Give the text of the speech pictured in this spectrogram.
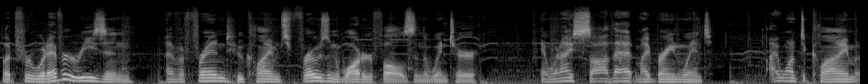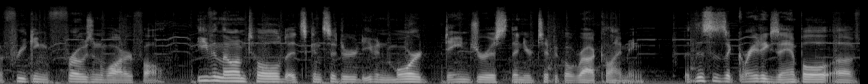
But for whatever reason, I have a friend who climbs frozen waterfalls in the winter, and when I saw that, my brain went, I want to climb a freaking frozen waterfall, even though I'm told it's considered even more dangerous than your typical rock climbing. But this is a great example of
